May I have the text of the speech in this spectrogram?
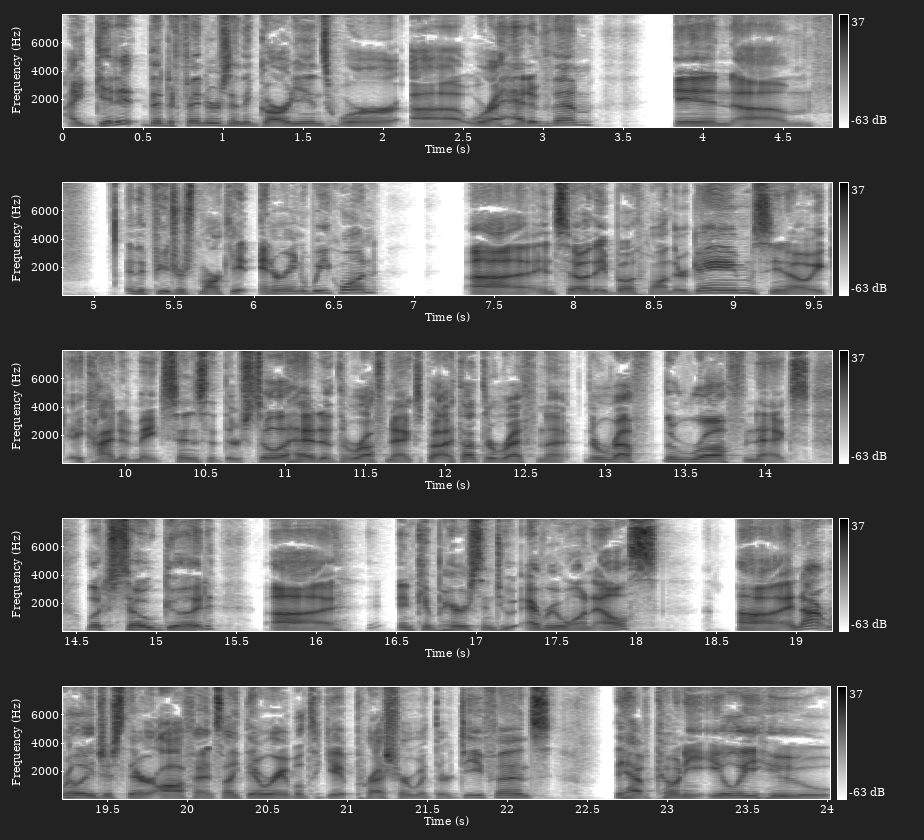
I get it. The defenders and the guardians were uh, were ahead of them in um, in the futures market entering week one. Uh, and so they both won their games. You know, it, it kind of makes sense that they're still ahead of the Roughnecks. But I thought the rough the rough the Roughnecks looked so good uh, in comparison to everyone else, uh, and not really just their offense. Like they were able to get pressure with their defense. They have Kony Ealy, who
